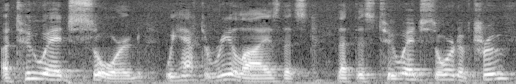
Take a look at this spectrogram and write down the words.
a two edged sword, we have to realize that, that this two edged sword of truth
